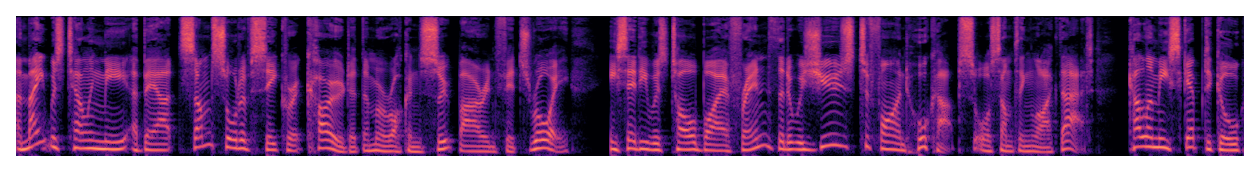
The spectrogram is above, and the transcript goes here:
a mate was telling me about some sort of secret code at the Moroccan soup bar in Fitzroy. He said he was told by a friend that it was used to find hookups or something like that. Colour me skeptical,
